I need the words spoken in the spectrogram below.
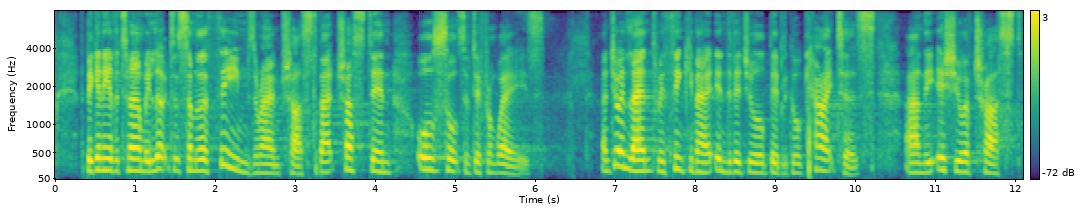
At the beginning of the term, we looked at some of the themes around trust, about trust in all sorts of different ways. And during Lent, we're thinking about individual biblical characters and the issue of trust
